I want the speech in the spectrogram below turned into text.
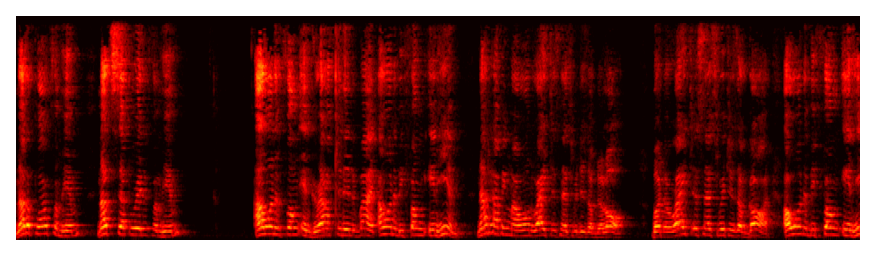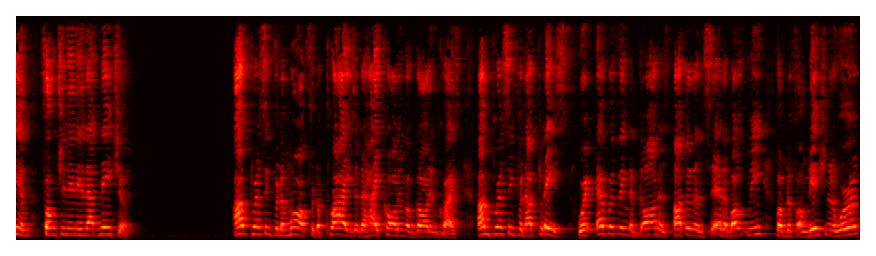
Not apart from Him, not separated from Him, I want to be found engrafted in the vine. I want to be found in Him, not having my own righteousness, which is of the law, but the righteousness which is of God. I want to be found in Him, functioning in that nature. I'm pressing for the mark, for the prize of the high calling of God in Christ. I'm pressing for that place where everything that God has uttered and said about me from the foundation of the world,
